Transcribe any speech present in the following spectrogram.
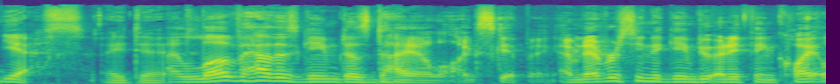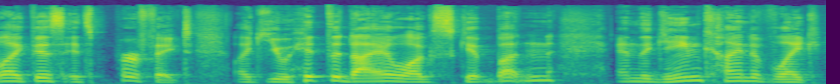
Yes, I did. I love how this game does dialogue skipping. I've never seen a game do anything quite like this. It's perfect. Like you hit the dialogue skip button and the game kind of like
